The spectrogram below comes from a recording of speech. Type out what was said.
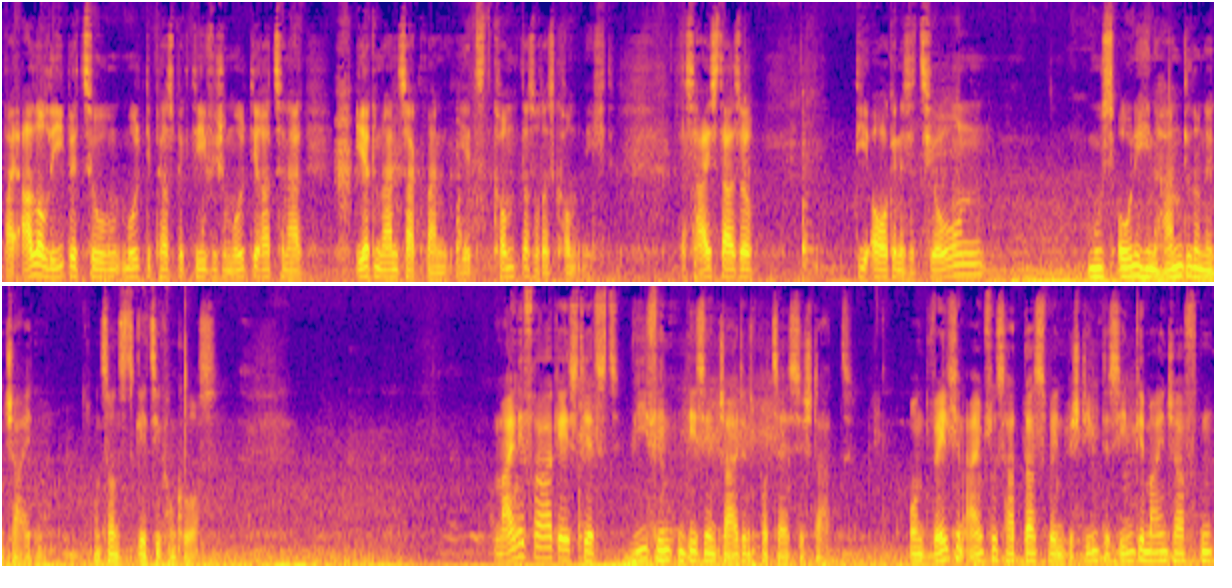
Bei aller Liebe zu multiperspektivisch und multirational, irgendwann sagt man, jetzt kommt das oder es kommt nicht. Das heißt also, die Organisation muss ohnehin handeln und entscheiden. Und sonst geht sie Konkurs. Meine Frage ist jetzt, wie finden diese Entscheidungsprozesse statt? Und welchen Einfluss hat das, wenn bestimmte Sinngemeinschaften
